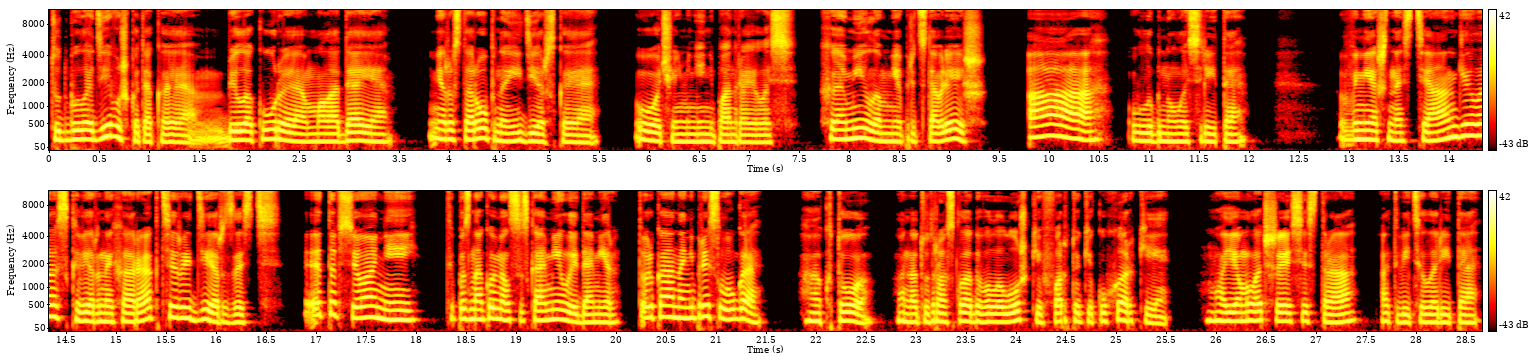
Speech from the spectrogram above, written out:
«Тут была девушка такая, белокурая, молодая, нерасторопная и дерзкая. Очень мне не понравилось. Хамила мне, представляешь?» «А-а-а», улыбнулась Рита. «Внешность ангела, скверный характер и дерзость. Это все о ней. Ты познакомился с Камилой, Дамир. Только она не прислуга». «А кто?» Она тут раскладывала ложки в фартуке кухарки. «Моя младшая сестра», — ответила Рита.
